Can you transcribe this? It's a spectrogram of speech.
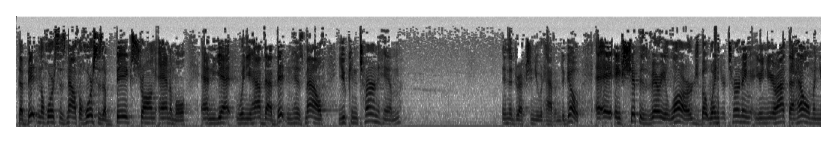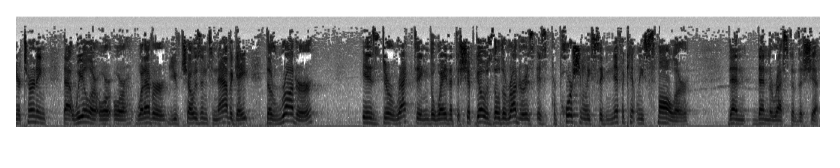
The bit in the horse's mouth, a horse is a big, strong animal, and yet when you have that bit in his mouth, you can turn him in the direction you would have him to go. A, a, ship is very large, but when you're turning, when you're at the helm and you're turning that wheel or, or, or whatever you've chosen to navigate, the rudder is directing the way that the ship goes, though the rudder is, is proportionally significantly smaller than, than the rest of the ship.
